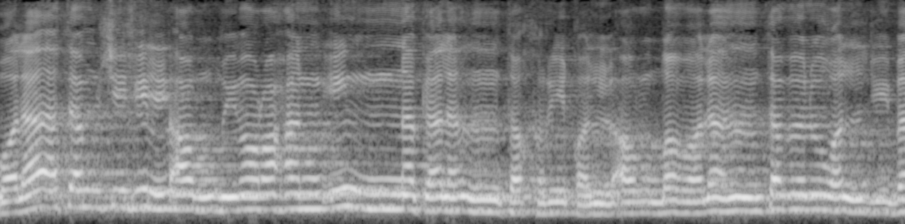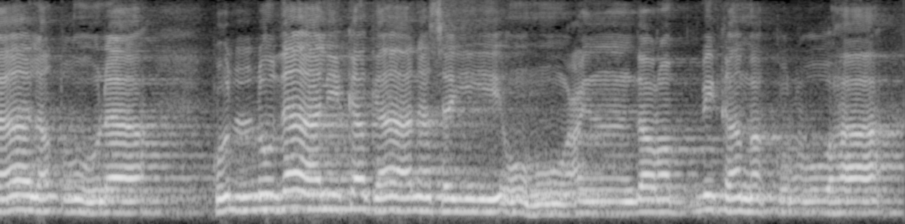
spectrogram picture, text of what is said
ولا تمش في الأرض مرحا إنك لن تخرق الأرض ولن تبلغ الجبال طولا. كل ذلك كان سيئه عند ربك مكروها.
